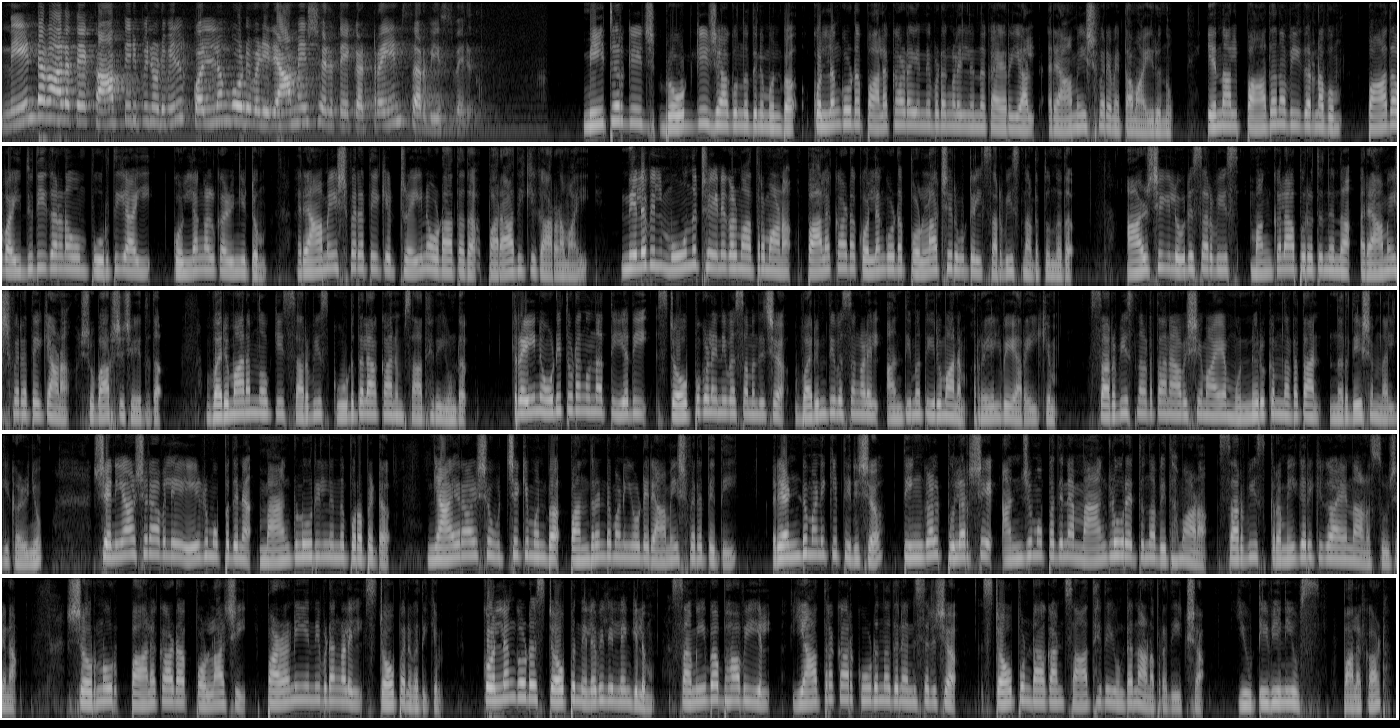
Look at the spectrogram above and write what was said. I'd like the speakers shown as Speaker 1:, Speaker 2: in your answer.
Speaker 1: നീണ്ടകാലത്തെ കാത്തിരിപ്പിനൊടുവിൽ കൊല്ലങ്കോട് വഴി രാമേശ്വരത്തേക്ക് ട്രെയിൻ സർവീസ് വരുന്നു.
Speaker 2: മീറ്റർ ഗേജ് ബ്രോഡ് ഗേജ് ആകുന്നതിനു മുൻപ് കൊല്ലങ്കോട് പാലക്കാട് എന്നിവിടങ്ങളിൽ നിന്ന് കയറിയാൽ രാമേശ്വരം എത്താമായിരുന്നു. എന്നാൽ പാത നവീകരണവും പാത വൈദ്യുതീകരണവും പൂർത്തിയായി കൊല്ലങ്ങൾ കഴിഞ്ഞിട്ടും രാമേശ്വരത്തേക്ക് ട്രെയിൻ ഓടാത്തത് പരാതിക്ക് കാരണമായി. നിലവിൽ മൂന്ന് ട്രെയിനുകൾ മാത്രമാണ് പാലക്കാട് കൊല്ലങ്കോട് പൊള്ളാച്ചി റൂട്ടിൽ സർവീസ് നടത്തുന്നത്. ആഴ്ചയിൽ ഒരു സർവീസ് മംഗലാപുരത്തു നിന്ന് രാമേശ്വരത്തേക്കാണ് ശുപാർശ ചെയ്തത്. വരുമാനം നോക്കി സർവീസ് കൂടുതലാക്കാനും സാധ്യതയുണ്ട്. ട്രെയിൻ ഓടിത്തുടങ്ങുന്ന തീയതി സ്റ്റോപ്പുകൾ എന്നിവ സംബന്ധിച്ച് വരും ദിവസങ്ങളിൽ അന്തിമ തീരുമാനം റെയിൽവേ അറിയിക്കും. സർവീസ് നടത്താനാവശ്യമായ മുന്നൊരുക്കം നടത്താൻ നിർദ്ദേശം നൽകിക്കഴിഞ്ഞു ശനിയാഴ്ച രാവിലെ ഏഴ് മുപ്പതിന് മാംഗ്ലൂരിൽ നിന്ന് പുറപ്പെട്ട് ഞായറാഴ്ച ഉച്ചയ്ക്ക് മുൻപ് പന്ത്രണ്ട് മണിയോടെ രാമേശ്വരത്തെത്തി. രണ്ടു മണിക്ക് തിരിച്ച് തിങ്കൾ പുലർച്ചെ അഞ്ചു മുപ്പതിന് മാംഗ്ലൂർ എത്തുന്ന വിധമാണ് സർവീസ് ക്രമീകരിക്കുക എന്നാണ് സൂചന. ഷൊർണൂർ പാലക്കാട് പൊള്ളാച്ചി പഴനി എന്നിവിടങ്ങളിൽ സ്റ്റോപ്പ് അനുവദിക്കും. കൊല്ലങ്കോട് സ്റ്റോപ്പ് നിലവിലില്ലെങ്കിലും സമീപഭാവിയിൽ യാത്രക്കാർ കൂടുന്നതിനനുസരിച്ച് സ്റ്റോപ്പുണ്ടാകാൻ സാധ്യതയുണ്ടെന്നാണ് പ്രതീക്ഷ. U T V news Palakkad.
